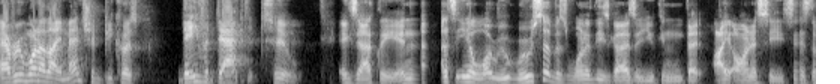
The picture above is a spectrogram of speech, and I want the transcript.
everyone that I mentioned because they've adapted too. Exactly, and that's you know what Rusev is one of these guys that you can that I honestly since the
